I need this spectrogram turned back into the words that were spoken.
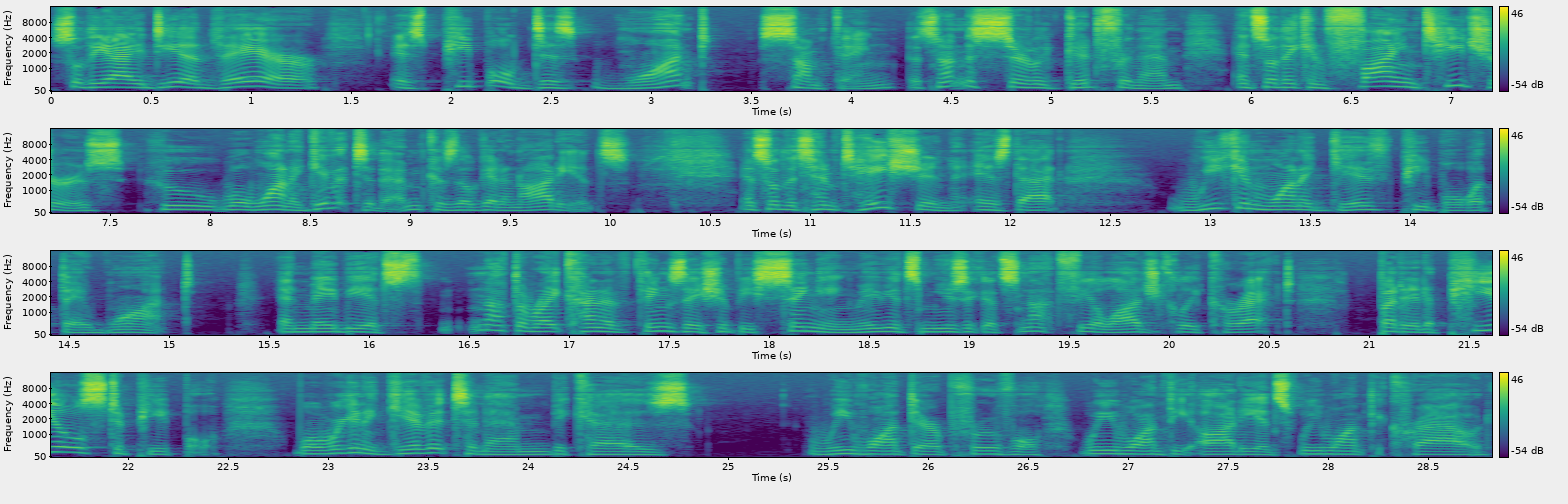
So the idea there is people does want something that's not necessarily good for them. And so they can find teachers who will want to give it to them because they'll get an audience. And so the temptation is that we can want to give people what they want. And maybe it's not the right kind of things they should be singing. Maybe it's music that's not theologically correct, but it appeals to people. Well, we're going to give it to them because we want their approval. We want the audience. We want the crowd.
